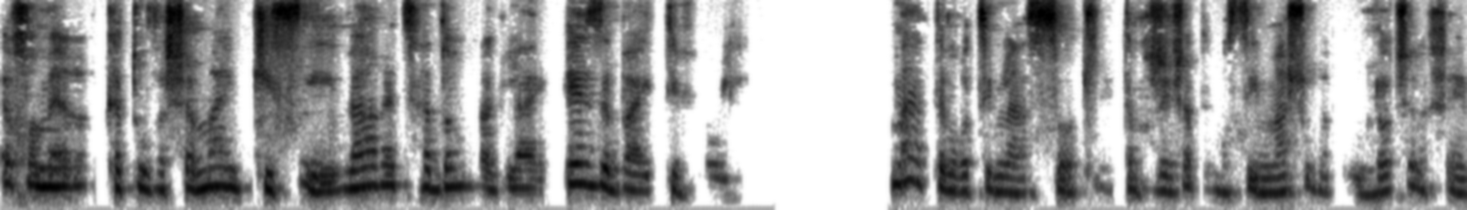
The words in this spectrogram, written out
איך אומר, כתוב, השמיים כסאי וארץ הדום רגליי, איזה בית תבנו לי? מה אתם רוצים לעשות לי? אתם חושבים שאתם עושים משהו בפעולות שלכם?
